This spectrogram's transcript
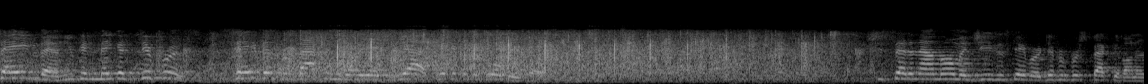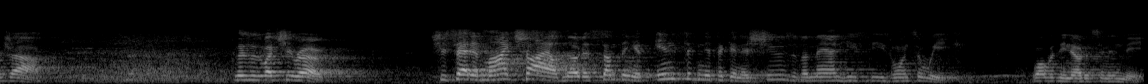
save them. You can make a difference. Save them from fashion humiliation. Yeah, take it to the cool people. She said in that moment, Jesus gave her a different perspective on her job. This is what she wrote. She said, If my child noticed something as insignificant as shoes of a man he sees once a week, what was he noticing in me?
